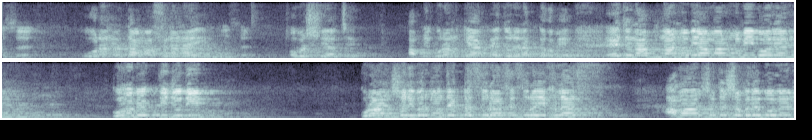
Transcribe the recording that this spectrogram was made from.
আছে। কোরআনের দাম আছে না নাই? আছে। অবশ্যই আছে। আপনি কোরআনকে আঁকড়ে ধরে রাখতে হবে। এই জন্য আপনার নবী আমার নবী বলেন কোন ব্যক্তি যদি কোরআন শরীফের মধ্যে একটা সূরা আছে সূরা ইখলাস আমার সাথে সকলে বলেন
